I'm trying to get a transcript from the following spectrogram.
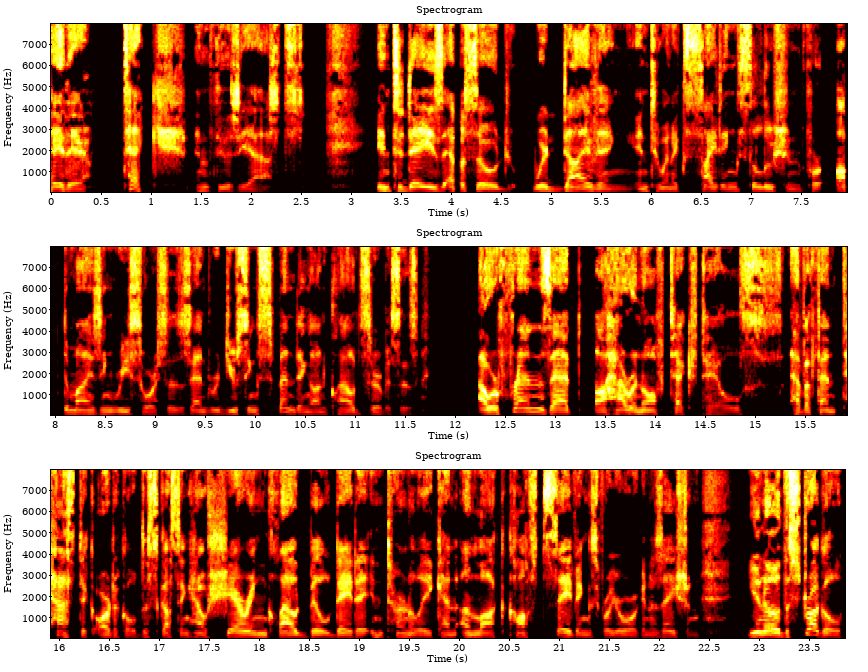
Hey there, tech enthusiasts. In today's episode, we're diving into an exciting solution for optimizing resources and reducing spending on cloud services. Our friends at Aharonov TechTales have a fantastic article discussing how sharing cloud bill data internally can unlock cost savings for your organization. You know the struggle.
